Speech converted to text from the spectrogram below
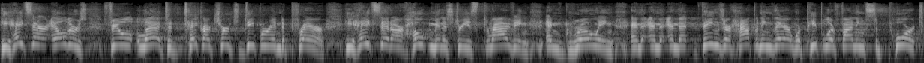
He hates that our elders feel led to take our church deeper into prayer. He hates that our hope ministry is thriving and growing and, and, and that things are happening there where people are finding support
